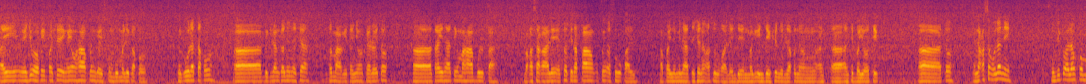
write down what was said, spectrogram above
ay medyo okay pa siya eh. Ngayong hapon guys, nung bumalik ako, nagulat ako. Ah, biglang ganun na siya. Ito makita nyo. Pero ito, ah, try nating mahabol pa. Baka sakali. Ito, tinapangan ko po yung asukal. Papainumin natin siya ng asukal. And then, mag-injection ulit ako ng ah, antibiotic. Ah, ito, ang lakas ng ulan eh. Hindi ko alam kung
